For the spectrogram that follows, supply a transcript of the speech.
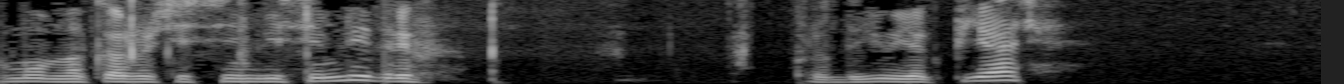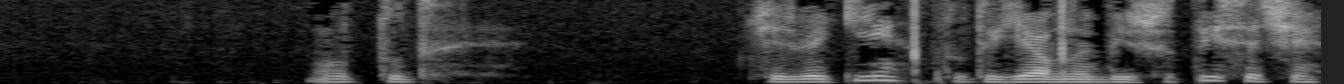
умовно кажучи, 7-8 літрів. Продаю як 5. От тут черв'яки, тут їх явно більше тисячі.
